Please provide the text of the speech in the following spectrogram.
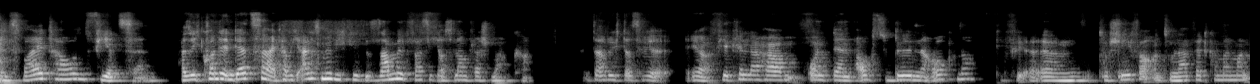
Und 2014, also ich konnte in der Zeit, habe ich alles Mögliche gesammelt, was ich aus Lammfleisch machen kann dadurch, dass wir ja vier Kinder haben und dann Auszubildende auch noch, die für, ähm, zum Schäfer und zum Landwirt kann man mal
